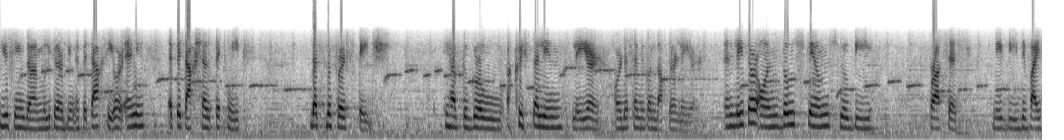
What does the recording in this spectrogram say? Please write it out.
using the molecular beam epitaxy or any epitaxial technique. That's the first stage. You have to grow a crystalline layer or the semiconductor layer. And later on, those films will be processed, maybe device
